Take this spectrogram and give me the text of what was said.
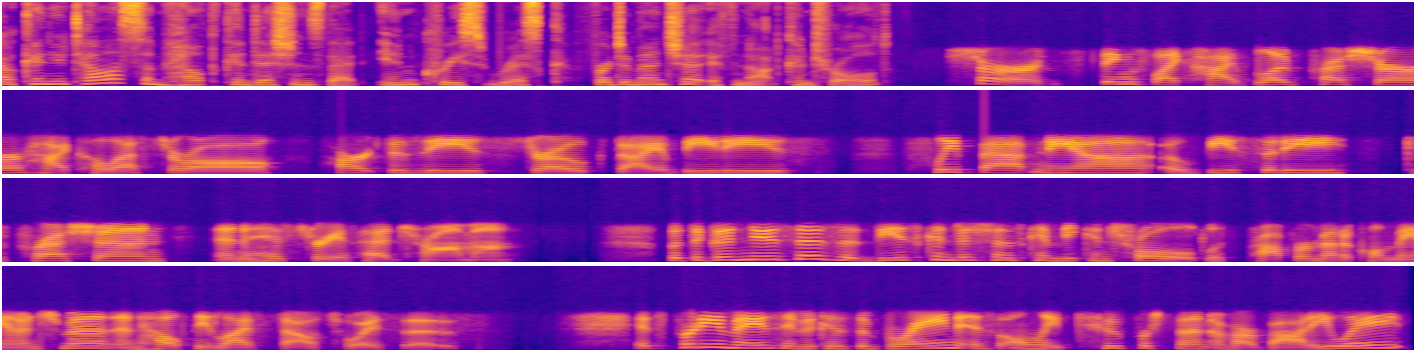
Now, can you tell us some health conditions that increase risk for dementia if not controlled? Sure. Things like high blood pressure, high cholesterol, heart disease, stroke, diabetes, sleep apnea, obesity, depression, and a history of head trauma. But the good news is that these conditions can be controlled with proper medical management and healthy lifestyle choices. It's pretty amazing because the brain is only 2% of our body weight,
